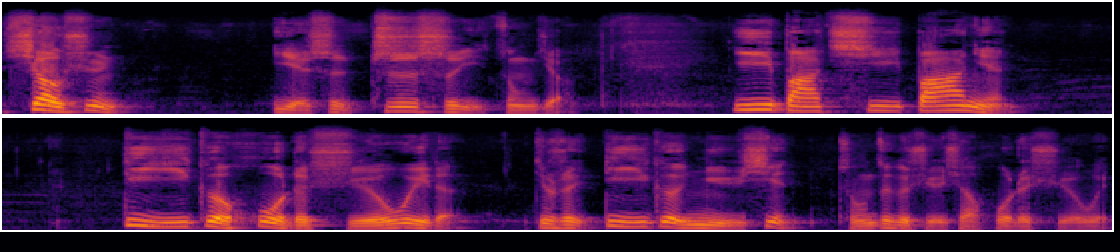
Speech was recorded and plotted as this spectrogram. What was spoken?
校训也是知识与宗教。一八七八年，第一个获得学位的，就是第一个女性从这个学校获得学位。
